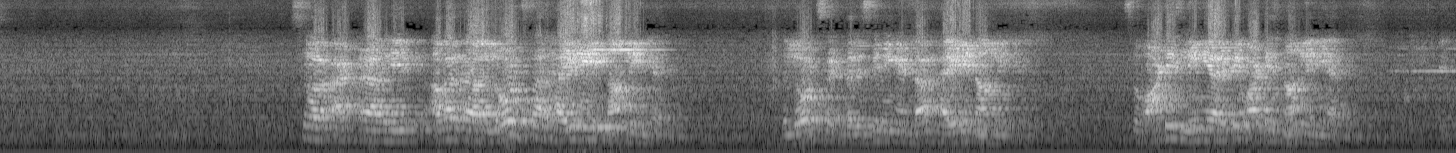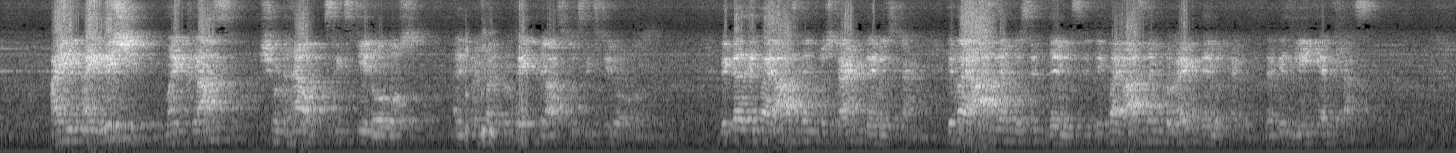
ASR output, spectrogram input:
So uh, uh, our uh, loads are highly nonlinear. The loads at the receiving end are highly nonlinear. So what is linearity? What is nonlinearity? I, I wish my class should have 60 robots. I prefer to take class to 60 robots. Because if I ask them to stand, they will stand. If I ask them to sit, they will sit. If I ask them to write, they will write. That is linear class.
